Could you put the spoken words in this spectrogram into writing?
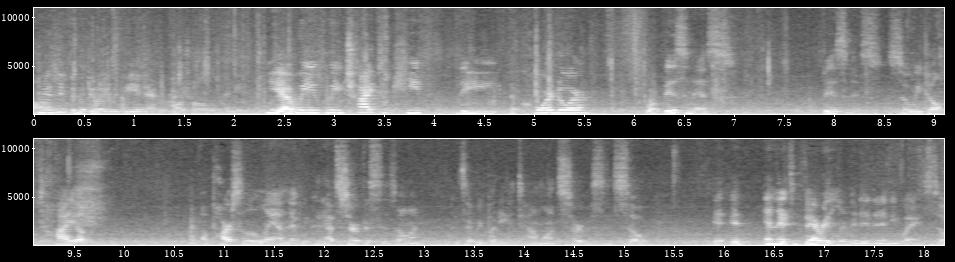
I mean, I Um, think the majority would be in agricultural, I mean. yeah, we, we tried to keep the, the corridor for business, business, so we don't tie up a parcel of land that we could have services on, because everybody in town wants services, so it, it, and it's very limited anyway, so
